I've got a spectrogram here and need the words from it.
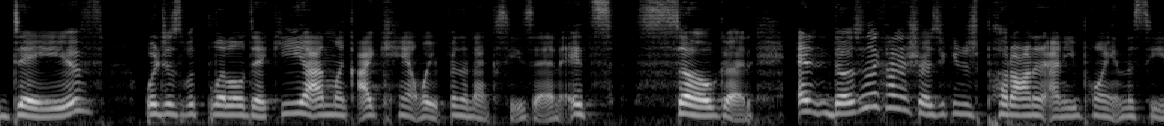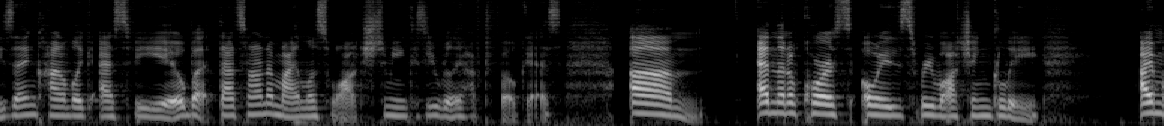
Dave, which is with Lil Dicky. I'm like, I can't wait for the next season. It's so good. And those are the kind of shows you can just put on at any point in the season, kind of like SVU, but that's not a mindless watch to me because you really have to focus. Um, and then, of course, always rewatching Glee. I'm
